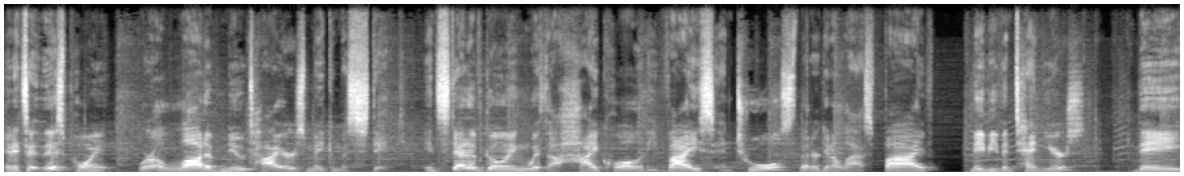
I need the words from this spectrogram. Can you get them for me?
And it's at this point where a lot of new tyers make a mistake. Instead of going with a high quality vise and tools that are gonna last five, maybe even 10 years, they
